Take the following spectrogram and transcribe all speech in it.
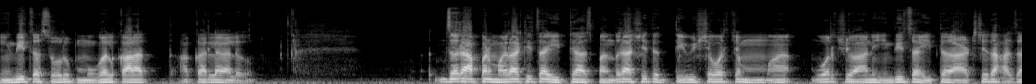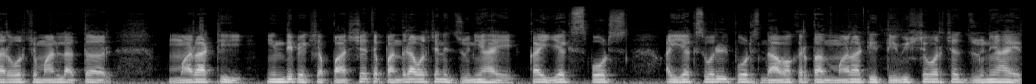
हिंदीचं स्वरूप मुघल काळात आकारलं आलं. जर आपण मराठीचा इतिहास पंधराशे ते तेवीसशे वर्ष मा वर्ष आणि हिंदीचा इतिहास आठशे ते हजार वर्ष मानला तर मराठी हिंदीपेक्षा पाचशे ते पंधरा वर्षांनी जुनी आहे. काही एक्स स्पोर्ट्स एक्सवरील पोर्ट्स दावा करतात मराठी तेवीसशे वर्ष जुनी आहेत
